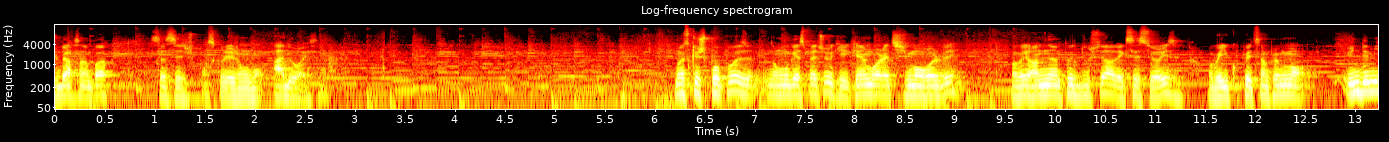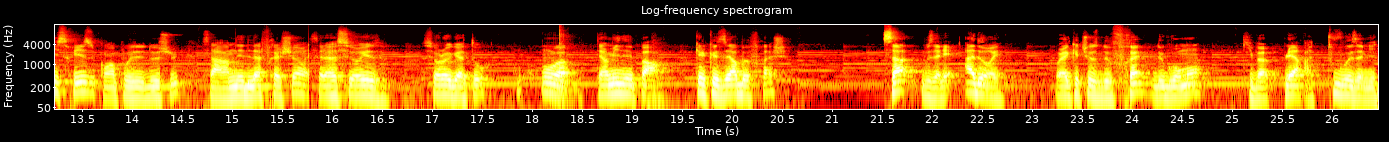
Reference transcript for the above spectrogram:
Super sympa. Ça, c'est, je pense que les gens vont adorer ça. Moi, ce que je propose dans mon gazpacho, qui est quand même relativement relevé, on va y ramener un peu de douceur avec ces cerises. On va y couper simplement une demi-cerise qu'on va poser dessus. Ça va ramener de la fraîcheur. C'est la cerise sur le gâteau. On va terminer par quelques herbes fraîches. Ça, vous allez adorer. Voilà quelque chose de frais, de gourmand, qui va plaire à tous vos amis.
